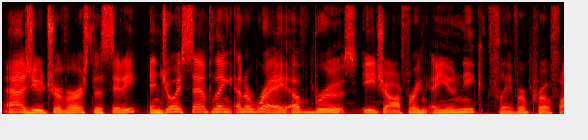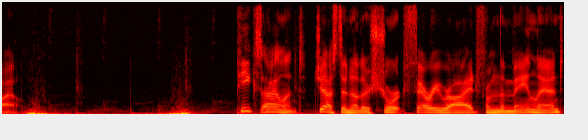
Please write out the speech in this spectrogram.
As you traverse the city, enjoy sampling an array of brews, each offering a unique flavor profile. Peaks Island. Just another short ferry ride from the mainland,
